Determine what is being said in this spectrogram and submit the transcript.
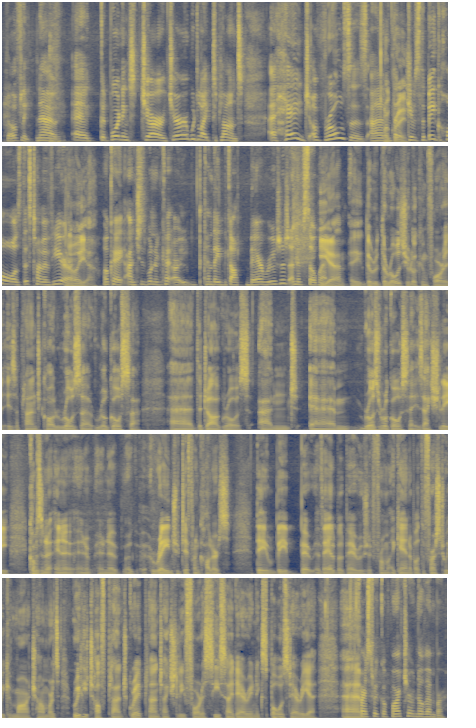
Lovely. Now, uh, good morning to Jer. Jer would like to plant a hedge of roses um, Oh, that gives the big haws this time of year. Oh, yeah. Okay, and she's wondering can, are, can they be got bare rooted, and if so, when? Yeah, uh, the the rose you're looking for is a plant called Rosa rugosa, uh, the dog rose, and um, Rosa rugosa is actually comes in a in a, in a, in a, a range of different colours. They will be bare, available bare rooted from again about the first week of March onwards. Really tough plant, great plant actually for a seaside area, an exposed area. Um, First week of March or November?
